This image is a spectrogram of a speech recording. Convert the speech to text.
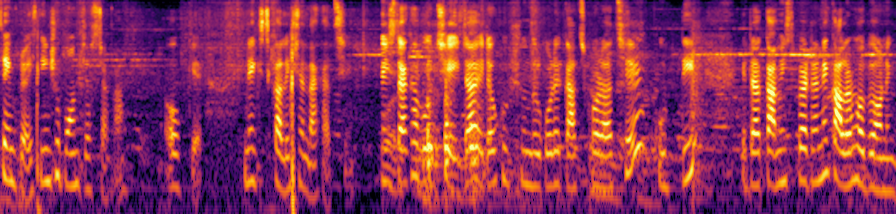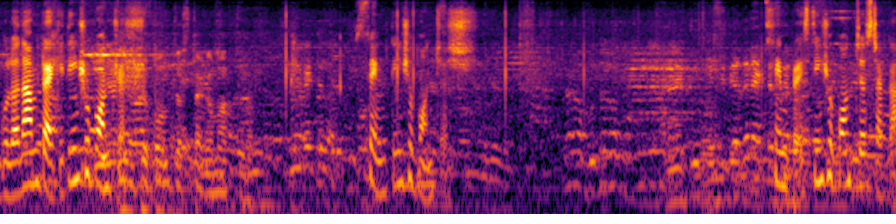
সেম প্রাইস তিনশো পঞ্চাশ টাকা। ওকে নেক্সট কালেকশন দেখাচ্ছি। নেক্সট দেখা হচ্ছে এটা এটাও খুব সুন্দর করে কাজ করা আছে কুর্তি। এটা কামিজ প্যাটার্নে কালার হবে অনেকগুলো। দামটা কি? তিনশো পঞ্চাশ। সেম তিনশো পঞ্চাশ। সেম প্রাইস তিনশো পঞ্চাশ টাকা।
